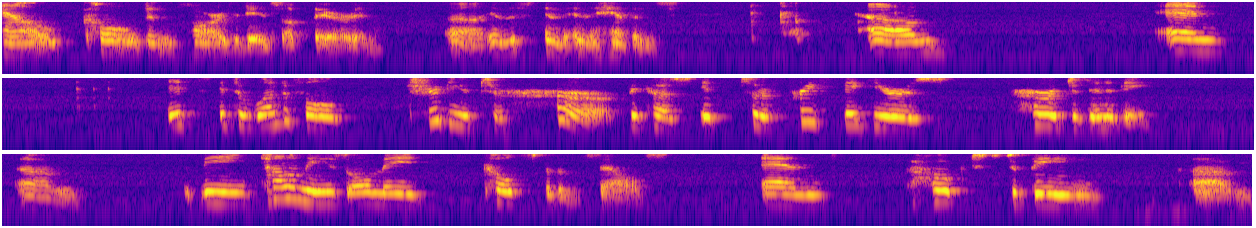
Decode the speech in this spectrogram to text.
how cold and hard it is up there in uh, in, the, in, in, the heavens. Um, and it's it's a wonderful tribute to her because it sort of prefigures her divinity. Um, the Ptolemies all made cults for themselves, and hoped to be um,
